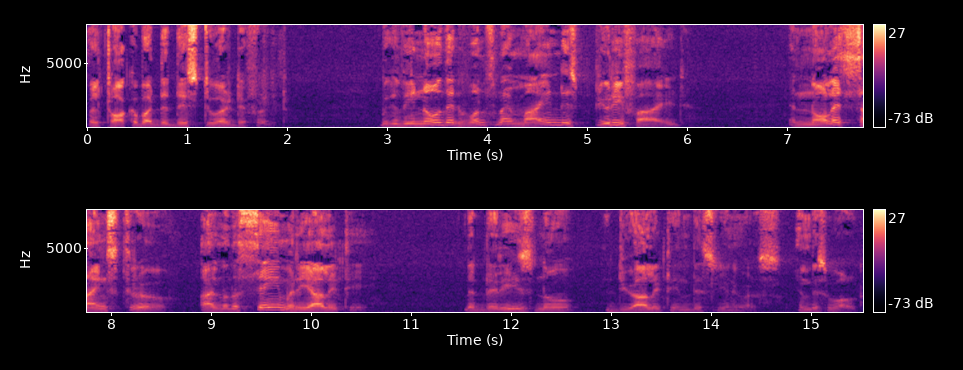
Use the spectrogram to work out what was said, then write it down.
will talk about that these two are different. Because we know that once my mind is purified and knowledge shines through, I'll know the same reality that there is no duality in this universe, in this world.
